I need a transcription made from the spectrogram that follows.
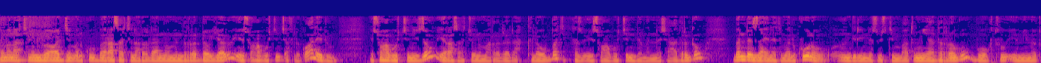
ዘመናችንን በዋጀ መልኩ በራሳችን አረዳን ነው የምንረዳው እያሉ የሰሃቦችን ጨፍልቀው አልሄዱም። የሰሃቦችን ይዘው የራሳቸውን መረዳድ አክለውበት የሰሃቦችን እንደመነሻ አድርገው በእንደዛ አይነት መልኩ ነው እንግዲህ እነሱ እስቲንባጥም ያደረጉ በወቅቱ የሚመጡ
